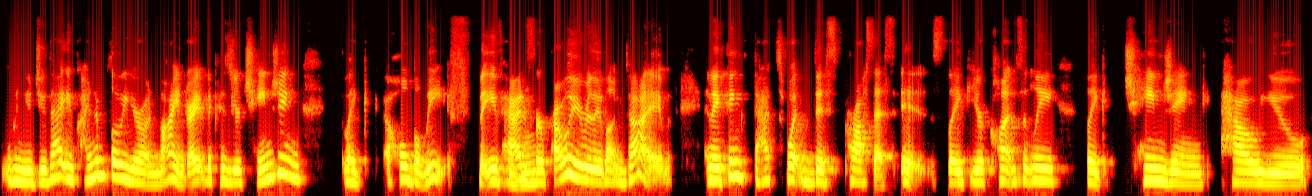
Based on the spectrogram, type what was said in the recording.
when you do that, you kind of blow your own mind, right? Because you're changing like a whole belief that you've had Mhm. for probably a really long time and i think that's what this process is like you're constantly like changing how you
